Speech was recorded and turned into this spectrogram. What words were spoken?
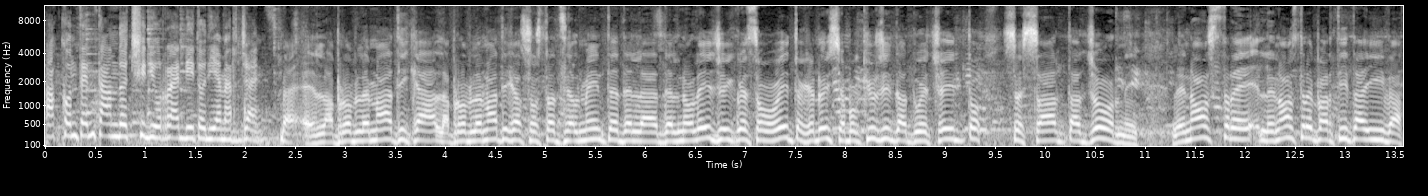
accontentandoci di un reddito di emergenza. Beh, la, problematica, la problematica sostanzialmente del, del noleggio in questo momento è che noi siamo chiusi da 260 giorni, le nostre, le nostre partite IVA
